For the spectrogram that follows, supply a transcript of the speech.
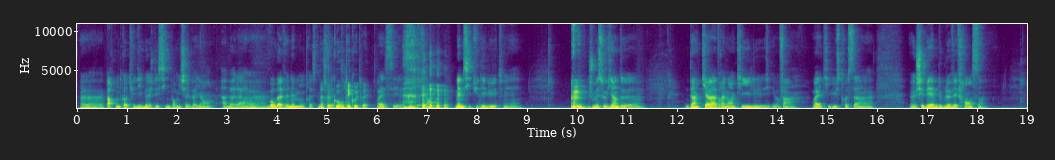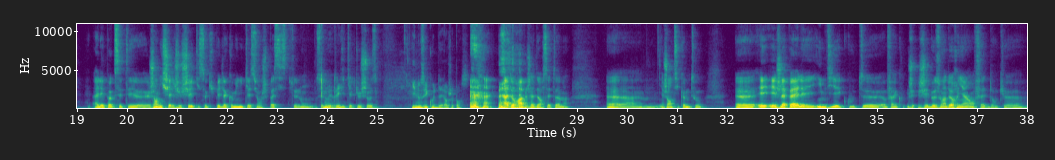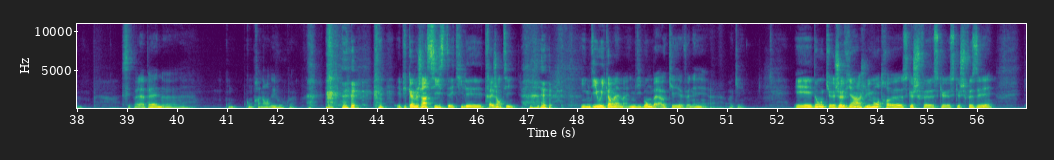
Euh, par contre, quand tu dis bah, je dessine pour Michel Vaillant, ah bah là, euh, bon bah venez me montrer ce que D'un vous seul coup, on t'écoute, ouais. Ouais, c'est différent. Même si tu débutes, mais je me souviens de d'un cas vraiment qui, illu- enfin, ouais, qui illustre ça euh, chez BMW France. À l'époque, c'était Jean-Michel Juchet qui s'occupait de la communication. Je sais pas si ce nom, ce nom Oui, te oui. dit quelque chose. Il nous écoute d'ailleurs, je pense. Adorable, j'adore cet homme. Euh, gentil comme tout. Euh, et, et je l'appelle et il me dit écoute, euh, enfin, j'ai besoin de rien en fait, donc euh, c'est pas la peine qu'on prenne rendez-vous quoi. et puis comme j'insiste et qu'il est très gentil, il me dit oui quand même. Il me dit bon bah ok venez, ok. Et donc je viens, je lui montre ce que je fais, ce que ce que je faisais.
